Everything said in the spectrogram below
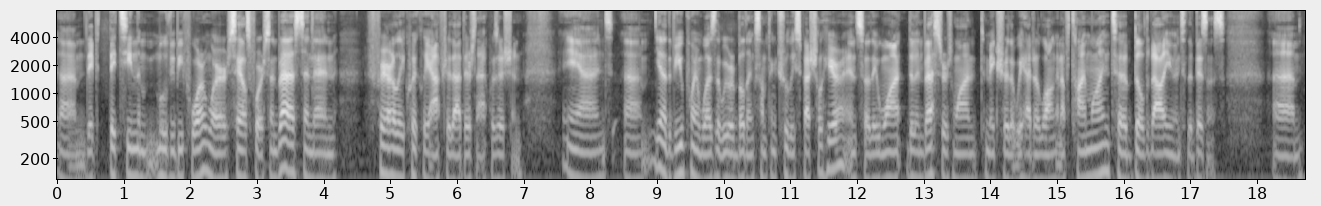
um, they've they'd seen the movie before, where Salesforce invests, and then fairly quickly after that, there's an acquisition. And um, you know, the viewpoint was that we were building something truly special here, and so they want the investors wanted to make sure that we had a long enough timeline to build value into the business. Um,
